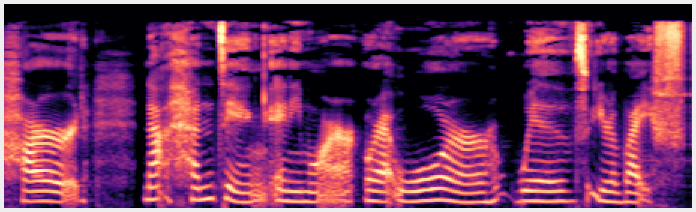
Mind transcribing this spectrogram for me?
hard, not hunting anymore or at war with your life.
